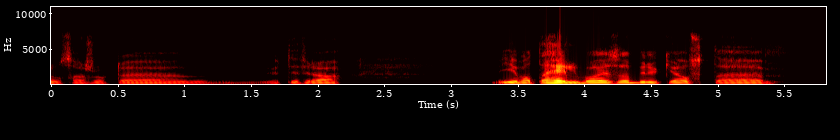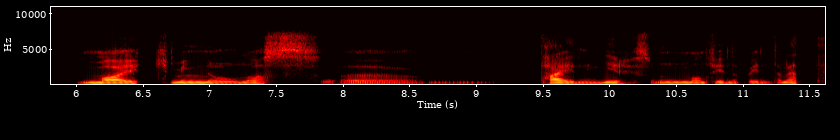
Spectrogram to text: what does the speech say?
rosa skjorte ut ifra I og med at det er Hellboy, så bruker jeg ofte Mike Mignolas uh, tegninger som man finner på internett,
